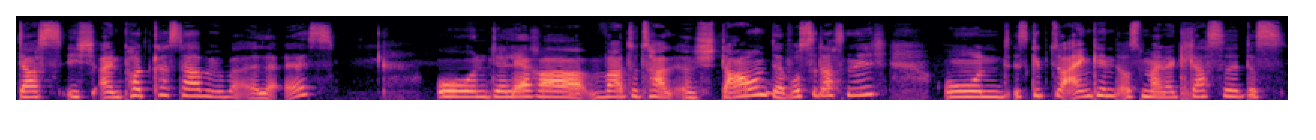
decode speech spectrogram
dass ich einen Podcast habe über LRS. Und der Lehrer war total erstaunt, der wusste das nicht. Und es gibt so ein Kind aus meiner Klasse, das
